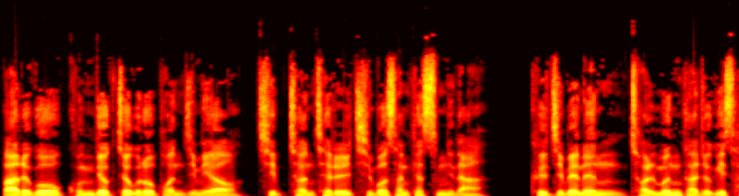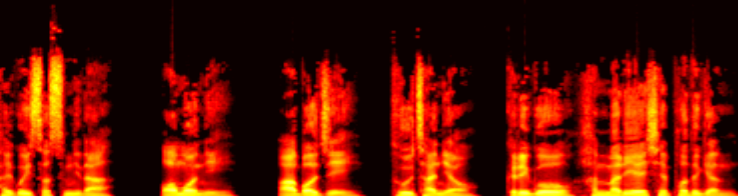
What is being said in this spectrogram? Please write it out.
빠르고 공격적으로 번지며 집 전체를 집어삼켰습니다. 그 집에는 젊은 가족이 살고 있었습니다. 어머니, 아버지, 두 자녀, 그리고 한 마리의 셰퍼드견.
